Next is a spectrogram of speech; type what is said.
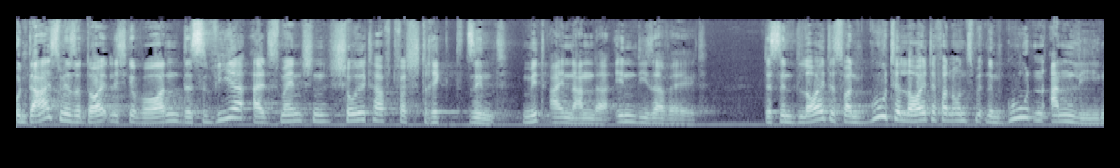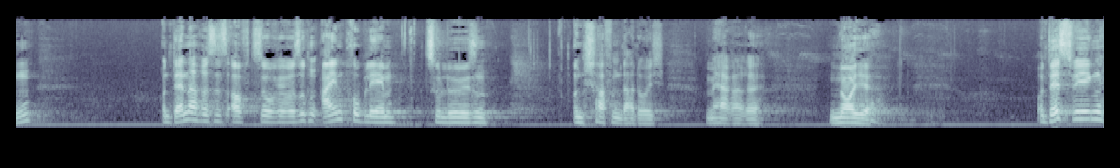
Und da ist mir so deutlich geworden, dass wir als Menschen schuldhaft verstrickt sind miteinander in dieser Welt. Das sind Leute, es waren gute Leute von uns mit einem guten Anliegen. Und dennoch ist es oft so, wir versuchen ein Problem zu lösen und schaffen dadurch mehrere neue. Und deswegen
